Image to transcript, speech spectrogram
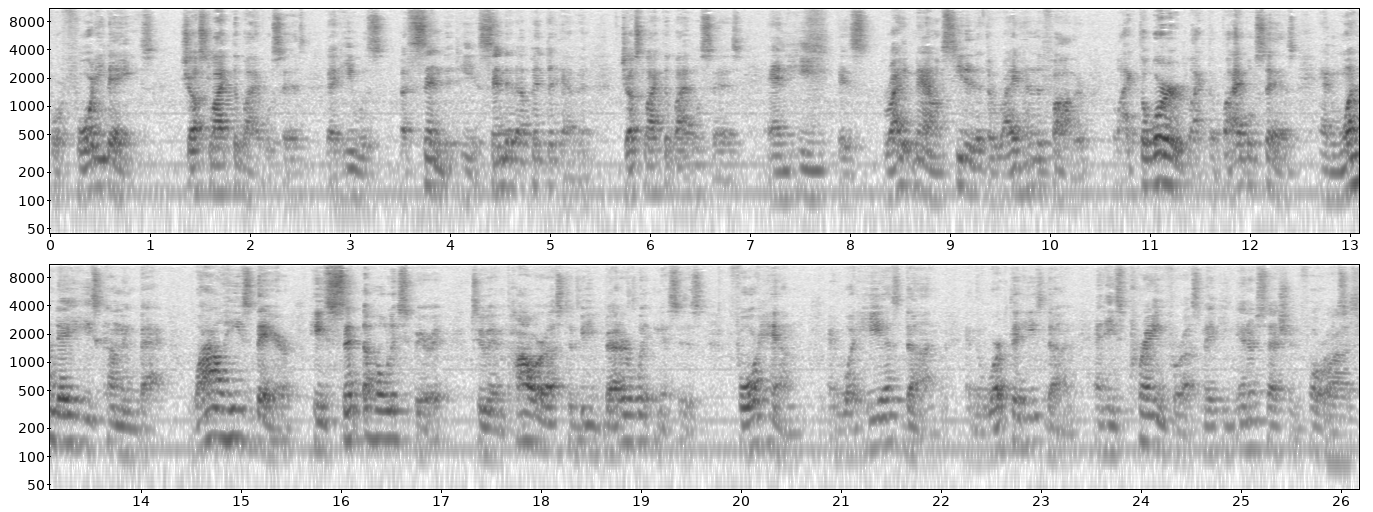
for 40 days, just like the Bible says, that he was ascended, he ascended up into heaven, just like the Bible says, and he is right now seated at the right hand of the Father, like the Word, like the Bible says, and one day he's coming back. While he's there, he sent the Holy Spirit to empower us to be better witnesses for him and what he has done work that he's done, and he's praying for us, making intercession for us.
